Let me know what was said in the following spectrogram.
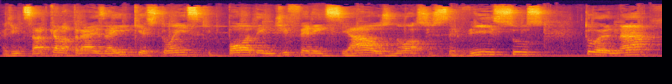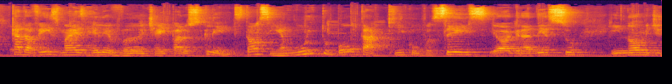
A gente sabe que ela traz aí questões que podem diferenciar os nossos serviços, tornar cada vez mais relevante aí para os clientes. Então assim, é muito bom estar aqui com vocês. Eu agradeço em nome de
